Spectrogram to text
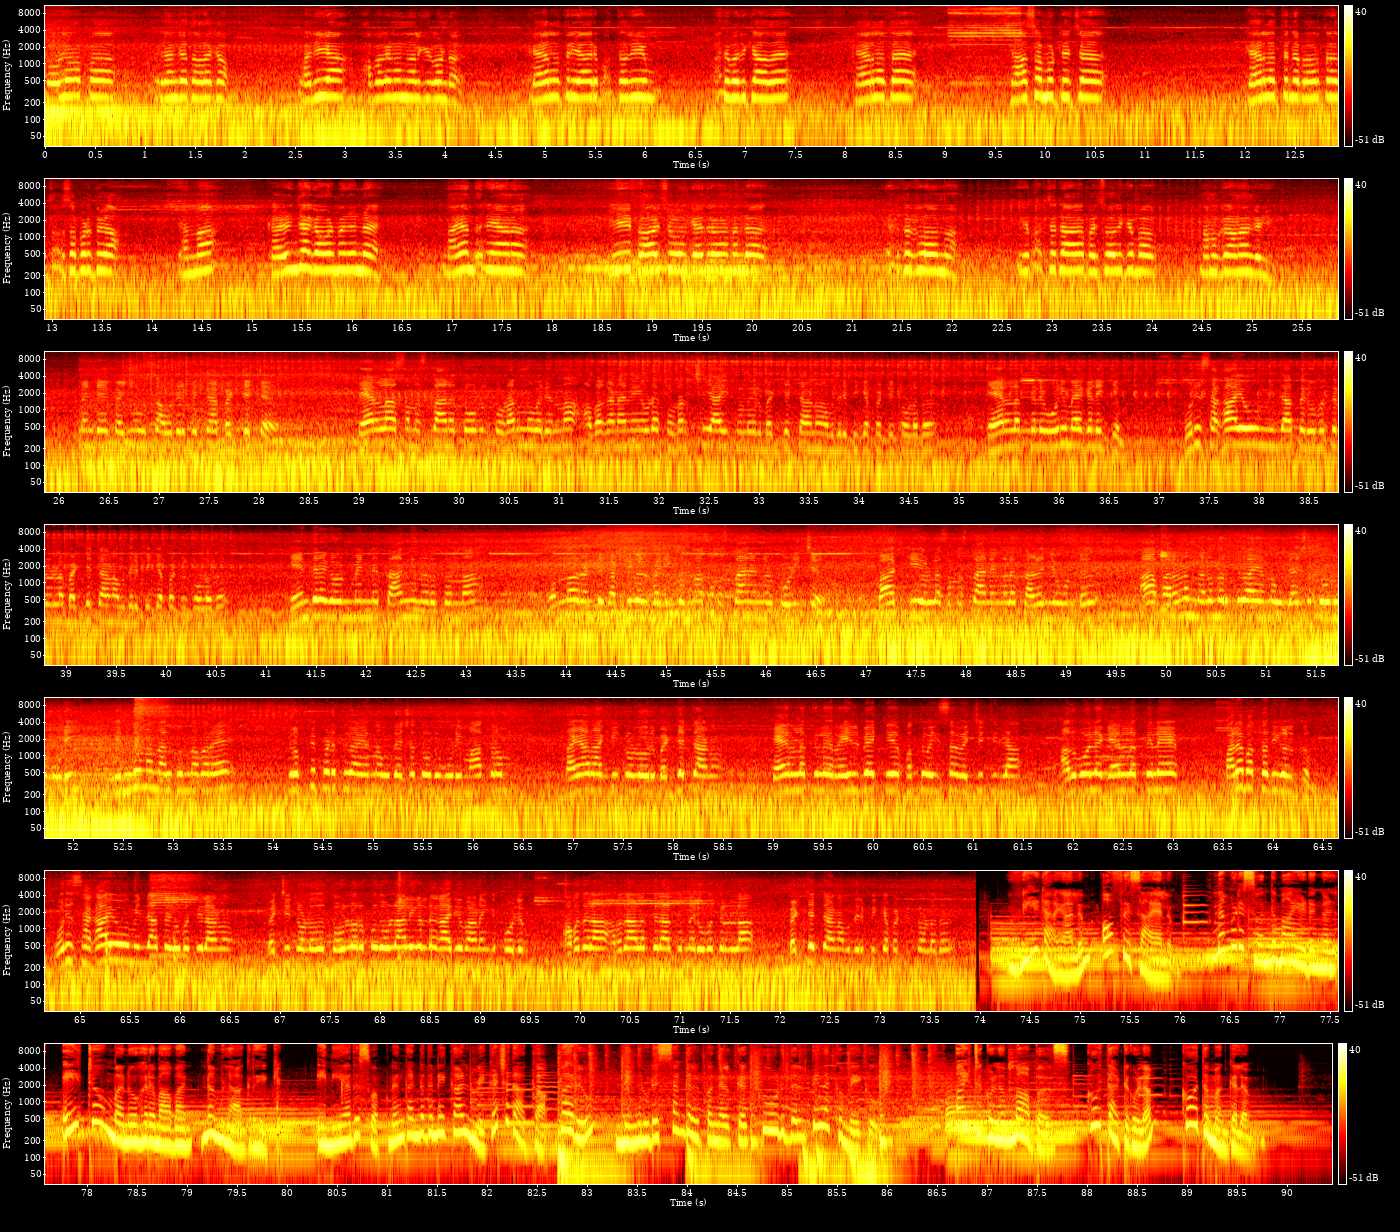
തൊഴിലുറപ്പ് രംഗത്തടക്കം വലിയ അവഗണന നൽകിക്കൊണ്ട് കേരളത്തിൽ ആ ഒരു പദ്ധതിയും അനുവദിക്കാതെ കേരളത്തെ ശ്വാസം മുട്ടിച്ച് കേരളത്തിന്റെ പ്രവർത്തനം തടസ്സപ്പെടുത്തുക എന്ന കഴിഞ്ഞ ഗവൺമെന്റിന്റെ നയം തന്നെയാണ് ഈ പ്രാവശ്യവും കേന്ദ്ര ഗവൺമെന്റ് എടുത്തിട്ടുള്ളതെന്ന് ഈ ബഡ്ജറ്റാകെ പരിശോധിക്കുമ്പോൾ നമുക്ക് കാണാൻ കഴിയും. ഗവൺമെന്റ് കഴിഞ്ഞ ദിവസം അവതരിപ്പിച്ച ബഡ്ജറ്റ് കേരള സംസ്ഥാനത്തോട് തുടർന്നു വരുന്ന അവഗണനയുടെ തുടർച്ചയായിട്ടുള്ള ഒരു ബഡ്ജറ്റാണ് അവതരിപ്പിക്കപ്പെട്ടിട്ടുള്ളത്. കേരളത്തിലെ ഒരു മേഖലയ്ക്കും ഒരു സഹായവും ഇല്ലാത്ത രൂപത്തിലുള്ള ബഡ്ജറ്റാണ് അവതരിപ്പിക്കപ്പെട്ടിട്ടുള്ളത്. കേന്ദ്ര ഗവൺമെന്റിനെ താങ്ങി നിർത്തുന്ന ഒന്നോ രണ്ട് കക്ഷികൾ ഭരിക്കുന്ന സംസ്ഥാനങ്ങൾക്കൊഴിച്ച് ബാക്കിയുള്ള സംസ്ഥാനങ്ങളെ തഴഞ്ഞുകൊണ്ട് ആ ഭരണം നിലനിർത്തുക എന്ന ഉദ്ദേശത്തോടു കൂടി പിന്തുണ നൽകുന്നവരെ തൃപ്തിപ്പെടുത്തുക എന്ന ഉദ്ദേശത്തോടു കൂടി മാത്രം തയ്യാറാക്കിയിട്ടുള്ള ഒരു ബഡ്ജറ്റാണ്. കേരളത്തിലെ റെയിൽവേക്ക് പത്ത് പൈസ വെച്ചിട്ടില്ല. അതുപോലെ കേരളത്തിലെ പല പദ്ധതികൾക്കും ഒരു സഹായവുമില്ലാത്ത രൂപത്തിലാണ് വെച്ചിട്ടുള്ളത് തൊഴിലുറപ്പ് തൊഴിലാളികളുടെ കാര്യമാണെങ്കിൽ പോലും അവതല അവതാളത്തിലാക്കുന്ന രൂപത്തിലുള്ള ബഡ്ജറ്റാണ് അവതരിപ്പിക്കപ്പെട്ടിട്ടുള്ളത്. വീടായാലും ഓഫീസായാലും നമ്മുടെ സ്വന്തമായ ഇടങ്ങൾ ഏറ്റവും മനോഹരമാവാൻ നമ്മൾ ആഗ്രഹിക്കും. ഇനി അത് സ്വപ്നം കണ്ടതിനേക്കാൾ മികച്ചതാക്കാം. വരൂ നിങ്ങളുടെ സങ്കല്പങ്ങൾക്ക് കൂടുതൽ തിളക്കമേകൂ. പൈറ്റുകുളം മാബേഴ്സ് കൂത്താട്ടുകുളം കോതമംഗലം.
